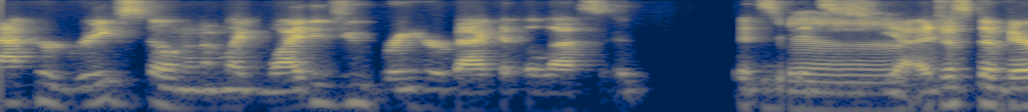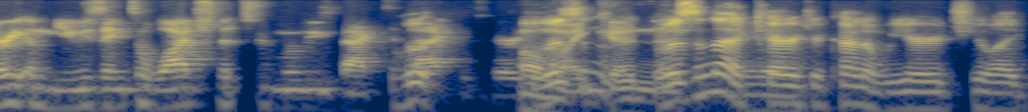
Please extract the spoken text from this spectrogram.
at her gravestone, and I'm like, why did you bring her back at the last? It's Yeah. it's yeah, it's just a very amusing to watch the two movies back to back. It's very Oh my wasn't, goodness. Wasn't that Yeah. character kind of weird? She like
